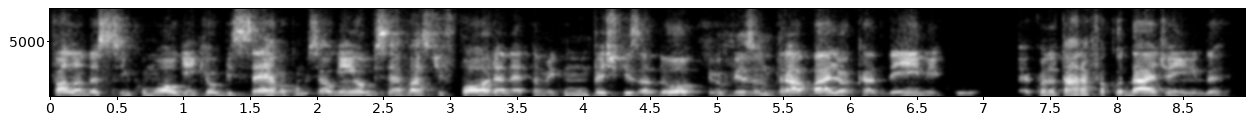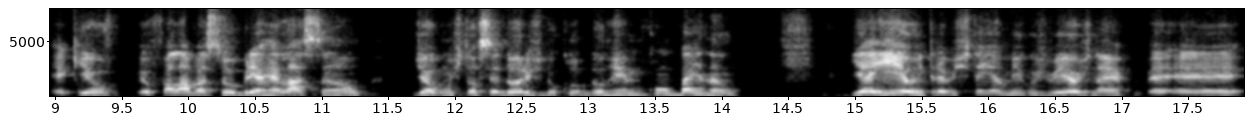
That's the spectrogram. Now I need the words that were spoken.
falando assim como alguém que observa, como se alguém observasse de fora, né? Também como um pesquisador. Eu fiz um trabalho acadêmico é, quando eu estava na faculdade ainda, é que eu, eu falava sobre a relação de alguns torcedores do Clube do Remo com o Bainão. E aí eu entrevistei amigos meus, né? É, é,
